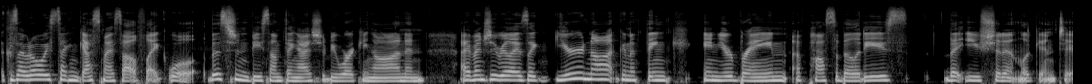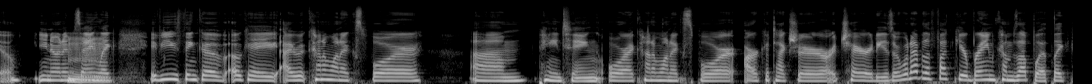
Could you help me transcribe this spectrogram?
because I would always second guess myself, like, well, this shouldn't be something I should be working on. And I eventually realized, like, you're not going to think in your brain of possibilities that you shouldn't look into. You know what I'm saying? Like, if you think of, okay, I kind of want to explore um, painting, or I kind of want to explore architecture or charities or whatever the fuck your brain comes up with, like,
